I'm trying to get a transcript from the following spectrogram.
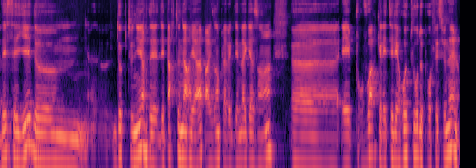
d'essayer de, d'obtenir des, partenariats, par exemple avec des magasins, euh, et pour voir quels étaient les retours de professionnels.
